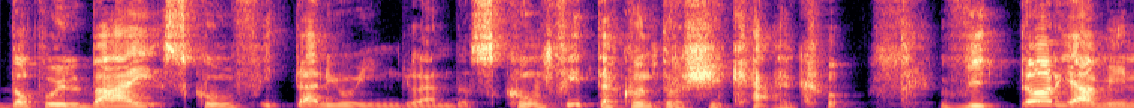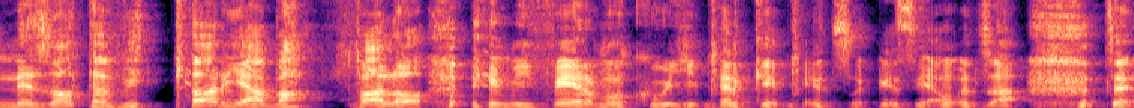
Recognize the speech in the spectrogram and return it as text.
Dopo il bye, sconfitta a New England, sconfitta contro Chicago, vittoria a Minnesota, vittoria a Buffalo e mi fermo qui perché penso che siamo già... Cioè,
